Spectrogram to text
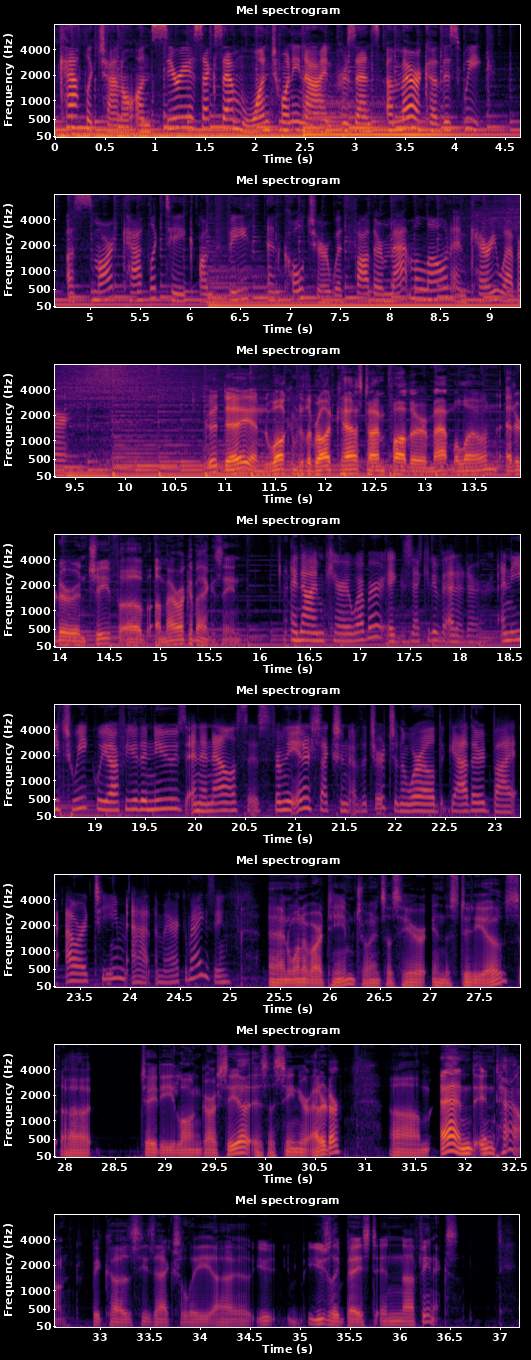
The Catholic Channel on SiriusXM 129 presents America This Week, a smart Catholic take on faith and culture with Father Matt Malone and Kerry Weber. Good day and welcome to the broadcast. I'm Father Matt Malone, editor in chief of America Magazine. And I'm Kerry Weber, executive editor. And each week we offer you the news and analysis from the intersection of the church and the world gathered by our team at America Magazine. And one of our team joins us here in the studios. Uh, JD Long Garcia is a senior editor um, and in town because he's actually uh, usually based in uh, Phoenix.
